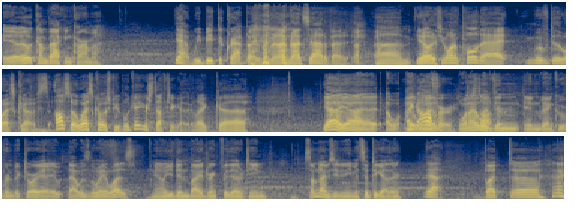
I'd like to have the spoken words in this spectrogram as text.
It'll come back in karma. Yeah, we beat the crap out of him, and I'm not sad about it. Um, you know? If you want to pull that, move to the West Coast. Also, West Coast people, get your stuff together. Like, uh, Yeah, yeah. I, I, Like when offer. I, when I lived offer. in, in Vancouver and Victoria, it, that was the way it was. You know, you didn't buy a drink for the other team. Sometimes you didn't even sit together. yeah. But, uh, eh,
